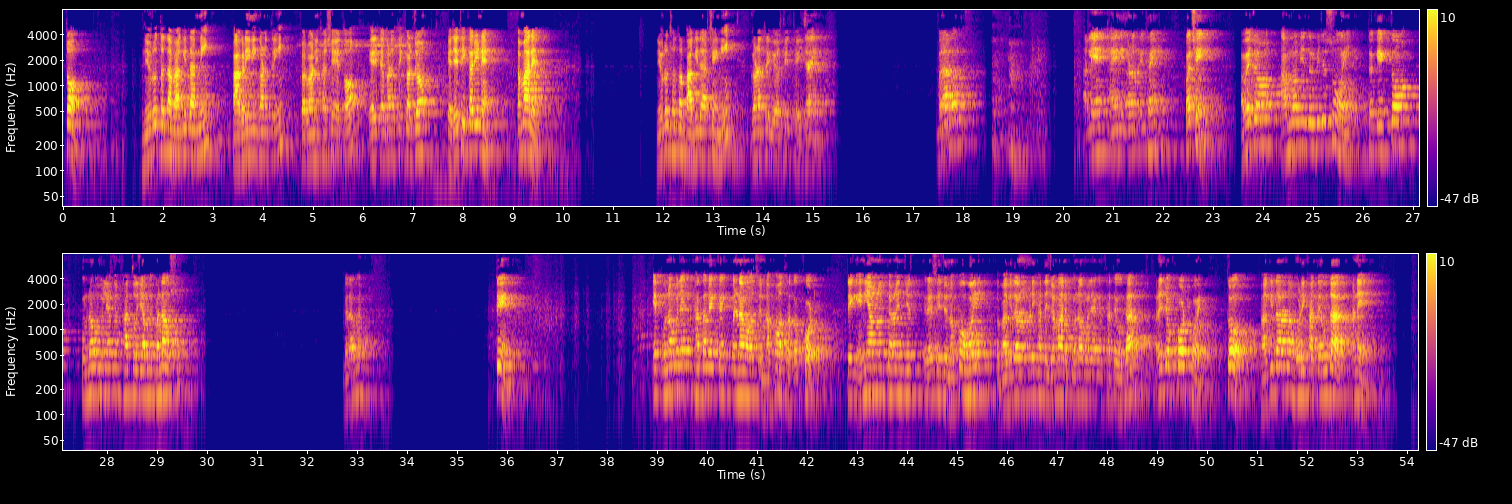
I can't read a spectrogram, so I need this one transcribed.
તો નિવૃત્ત થતા ભાગીદારની પાઘડીની ગણતરી કરવાની થશે. તો એ રીતે ગણતરી કરજો કે જેથી કરીને તમારે નિવૃત્ત થતો ભાગીદાર છે એની ગણતરી વ્યવસ્થિત થઈ જાય. બરાબર? એટલે અહીંની ગણતરી થઈ. પછી, હવે જો આમનોની અંદર બીજું શું હોય, તો કે એક તો પુનઃ ખાતું જે આપણે બનાવશું. બરાબર? તે એ પુનઃમૂલ્યાંકન ખાતાનો એક કંઈક પરિણામ આવશે, નફો અથવા તો ખોટ. તો એક એની આમનું કરણે જે રહેશે, જો નફો હોય, તો ભાગીદારો મૂડી ખાતે જમા અને પુનઃમૂલ્યાંકન ખાતે ઉધાર. અને જો ખોટ હોય તો ભાગીદારોના મૂડી ખાતે ઉધાર અને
